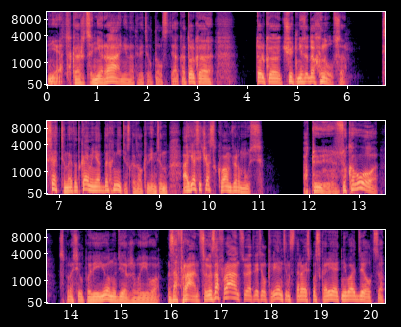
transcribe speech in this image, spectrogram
«Нет, кажется, не ранен», — ответил толстяк, — «а только... только чуть не задохнулся». «Сядьте на этот камень и отдохните», — сказал Квентин, — «а я сейчас к вам вернусь». «А ты за кого?» — спросил Павион, удерживая его. «За Францию! За Францию!» — ответил Квентин, стараясь поскорее от него отделаться.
